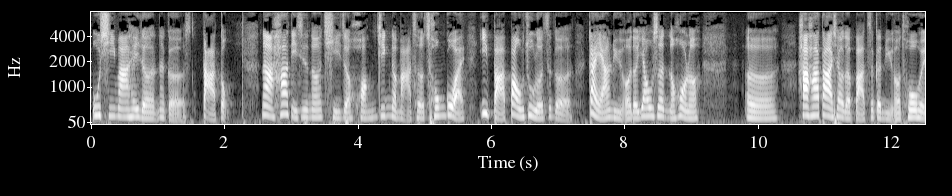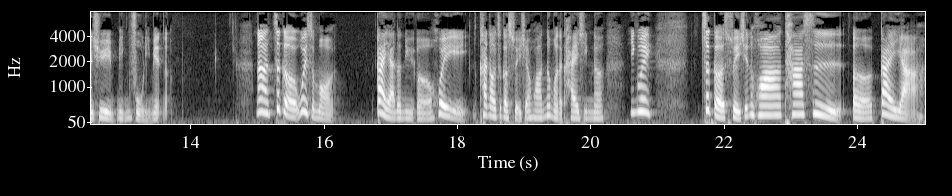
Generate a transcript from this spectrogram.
乌漆抹黑的那个大洞，那哈迪斯呢骑着黄金的马车冲过来，一把抱住了这个盖亚女儿的腰身，然后呢，呃，哈哈大笑的把这个女儿拖回去冥府里面了。那这个为什么盖亚的女儿会看到这个水仙花那么的开心呢？因为这个水仙花它是呃盖亚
